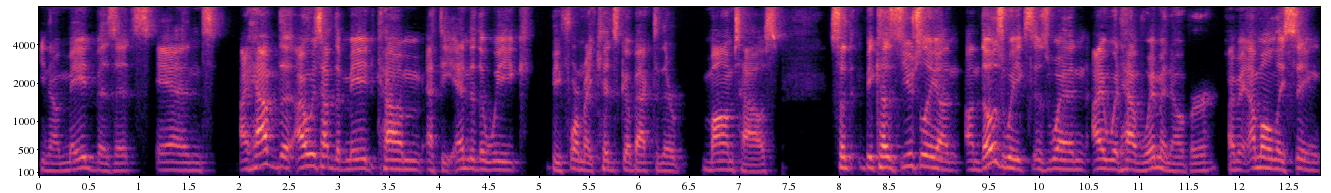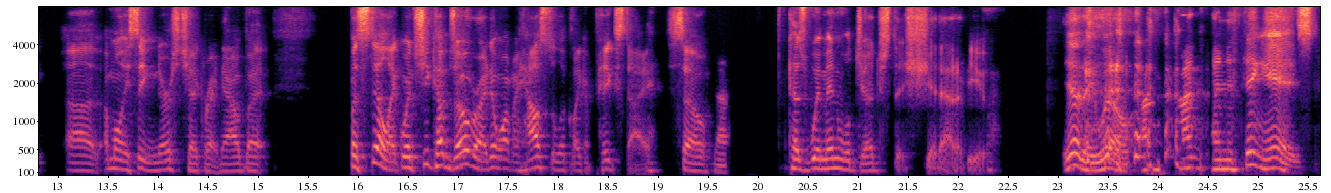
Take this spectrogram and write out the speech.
you know maid visits, and I have the I always have the maid come at the end of the week before my kids go back to their mom's house. So because usually on on those weeks is when I would have women over. I mean, I'm only seeing uh, I'm only seeing nurse chick right now, but but still, like when she comes over, I don't want my house to look like a pigsty. So No. because women will judge the shit out of you. Yeah, they will. and, and, and the thing is,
